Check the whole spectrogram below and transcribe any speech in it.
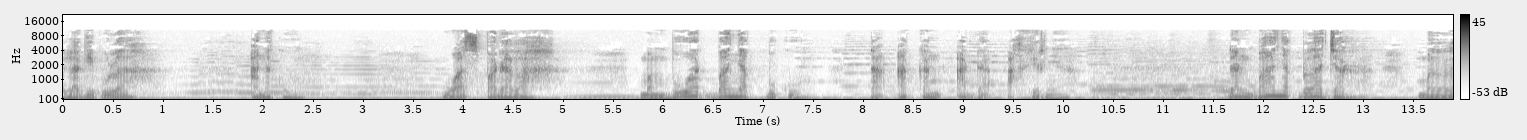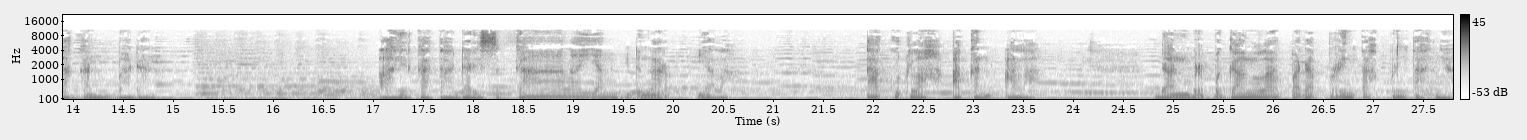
Lagi pula, anakku, waspadalah membuat banyak buku tak akan ada akhirnya, dan banyak belajar melakan badan. Akhir kata dari segala yang didengar ialah takutlah akan Allah dan berpeganglah pada perintah-perintahnya,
